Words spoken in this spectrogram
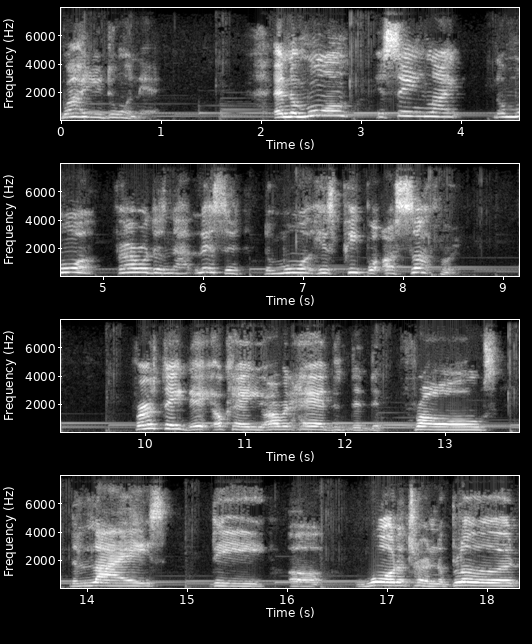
Why are you doing that? And the more it seems like the more Pharaoh does not listen, the more his people are suffering. First, they, they okay, you already had the, the, the frogs, the lice, the uh, water turn to blood,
